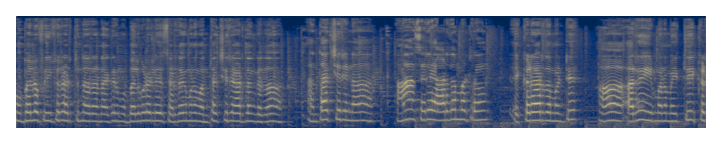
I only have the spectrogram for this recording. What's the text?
మొబైల్లో ఫ్రీ ఫైర్ ఆడుతున్నారా? నా దగ్గర మొబైల్ కూడా లేదు. సరదాగా మనం అంతాక్షరి ఆడదాం కదా. అంతాక్షరినా ఆ సరే ఆడదామట్రా ఎక్కడ ఆడదామంటే ఆ, అరే మనమైతే ఇక్కడ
